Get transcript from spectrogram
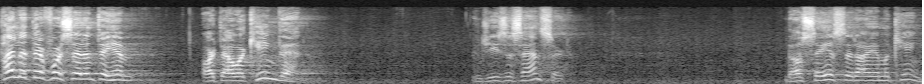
Pilate therefore said unto him, Art thou a king then? And Jesus answered, Thou sayest that I am a king.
